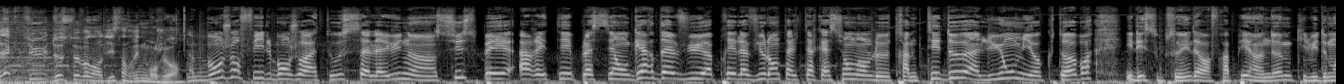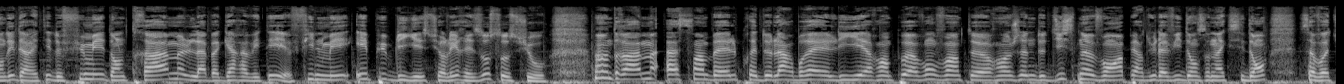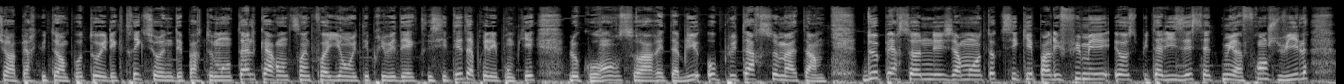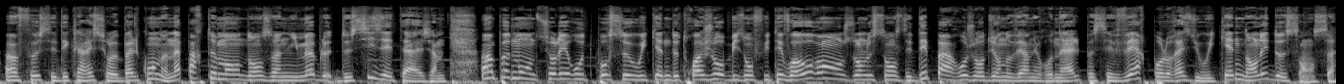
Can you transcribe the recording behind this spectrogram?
L'actu de ce vendredi, Sandrine, bonjour. Bonjour Phil, bonjour à tous. À la une, un suspect arrêté placé en garde à vue après la violente altercation dans le tram T2 à Lyon mi-octobre. Il est soupçonné d'avoir frappé un homme qui lui demandait d'arrêter de fumer dans le tram. La bagarre avait été filmée et publiée sur les réseaux sociaux. Un drame à Saint-Bel, près de l'Arbrel. Hier, un peu avant 20 heures, un jeune de 19 ans a perdu la vie dans un accident. Sa voiture a percuté un poteau électrique sur une départementale. 45 foyers ont été privés d'électricité. D'après les pompiers, le courant sera rétabli au plus tard ce matin. Deux personnes légèrement intoxiquées par les fumées et hospitalisées cette nuit à Francheville. Un feu s'est déclaré sur le balcon d'un appartement dans un immeuble de six étages. Un peu de monde sur les routes pour ce week-end de trois jours. Bison futé voie orange dans le sens des départs aujourd'hui en Auvergne-Rhône-Alpes. C'est vert pour le reste du week-end dans les deux sens.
